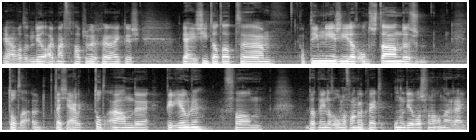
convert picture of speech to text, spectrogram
ja, wat een deel uitmaakt van het Habsburgse Rijk. Dus ja, je ziet dat dat ehm, op die manier zie je dat ontstaan, dus tot, dat je eigenlijk tot aan de periode van dat Nederland onafhankelijk werd, onderdeel was van een ander rijk.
